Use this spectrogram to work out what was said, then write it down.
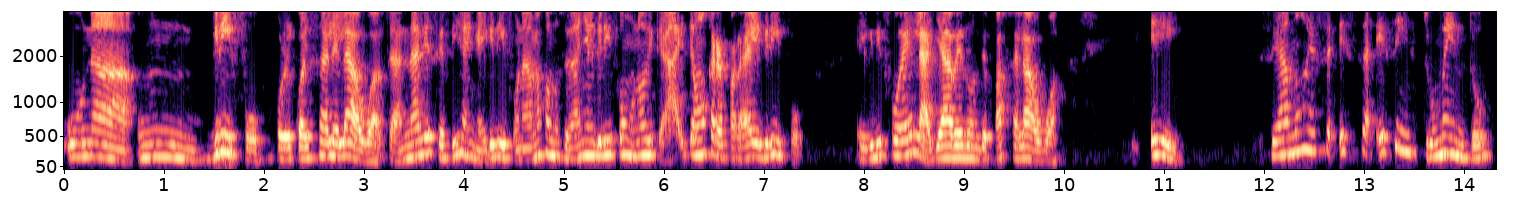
una, un grifo por el cual sale el agua. O sea, nadie se fija en el grifo. Nada más cuando se daña el grifo, uno dice, ay, tengo que reparar el grifo. El grifo es la llave donde pasa el agua. Ey, seamos ese, ese instrumento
